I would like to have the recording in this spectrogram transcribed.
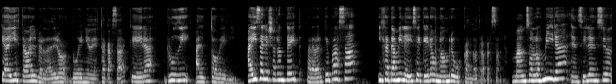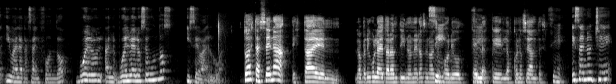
que ahí estaba el verdadero dueño de esta casa, que era Rudy Altobelli. Ahí sale Sharon Tate para ver qué pasa y Hatami le dice que era un hombre buscando a otra persona. Manson los mira en silencio y va a la casa del fondo. Vuelve, a los segundos y se va del lugar. Toda esta escena está en la película de Tarantino, no era una vez Sí, en Hollywood, que, sí. la- que los conoce antes. Sí. Esa noche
